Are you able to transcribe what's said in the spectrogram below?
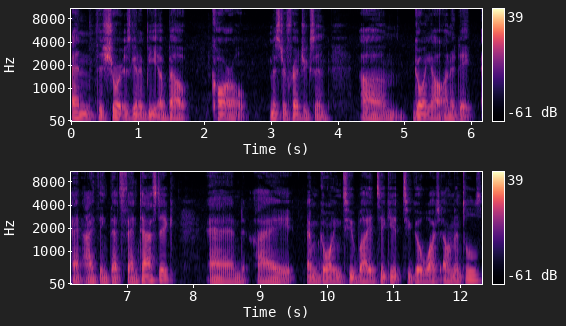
and the short is going to be about Carl, Mr. Fredricksen, um, going out on a date, and I think that's fantastic. And I am going to buy a ticket to go watch Elementals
